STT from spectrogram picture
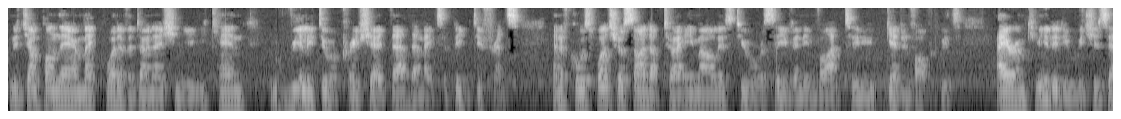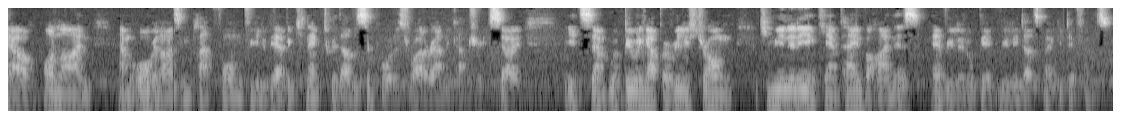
you know, jump on there and make whatever donation you, you, can. We really do appreciate that. That makes a big difference. And of course, once you're signed up to our email list, you'll receive an invite to get involved with ARM Community, which is our online um, organising platform for you to be able to connect with other supporters right around the country. So it's um, we're building up a really strong community and campaign behind this. Every little bit really does make a difference.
